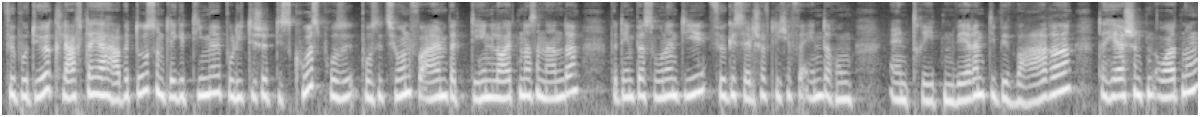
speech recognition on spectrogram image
Für Bourdieu klafft daher Habitus und legitime politische Diskursposition vor allem bei den Leuten auseinander, bei den Personen, die für gesellschaftliche Veränderung eintreten, während die Bewahrer der herrschenden Ordnung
